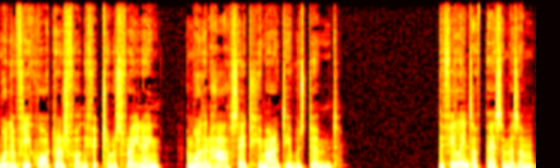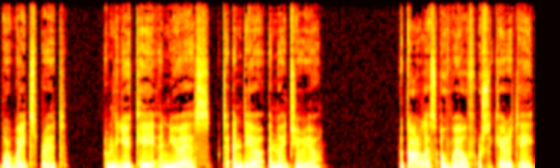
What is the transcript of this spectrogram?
More than three quarters thought the future was frightening, and more than half said humanity was doomed. The feelings of pessimism were widespread, from the UK and US to India and Nigeria. Regardless of wealth or security,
